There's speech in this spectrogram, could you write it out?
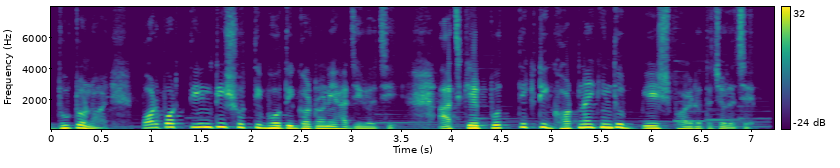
দুটো নয়, পরপর তিনটি সত্যি ভৌতিক ঘটনা নিয়ে হাজির হয়েছি। আজকের প্রত্যেকটি ঘটনায় কিন্তু বেশ ভয় হতে চলেছে।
